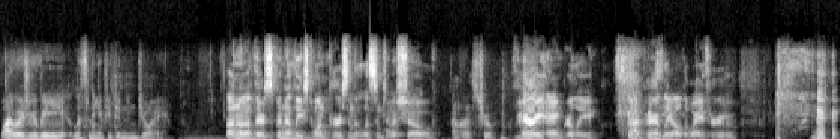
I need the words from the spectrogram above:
Why would you be listening if you didn't enjoy? I don't know. There's been at least one person that listened to a show Oh, that's true. very angrily, Scott apparently Busy. all the way through.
